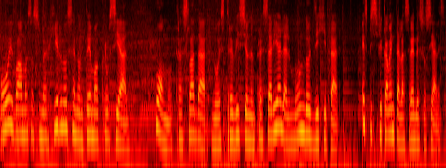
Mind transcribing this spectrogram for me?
hoy vamos a sumergirnos en un tema crucial, cómo trasladar nuestra visión empresarial al mundo digital, específicamente a las redes sociales.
